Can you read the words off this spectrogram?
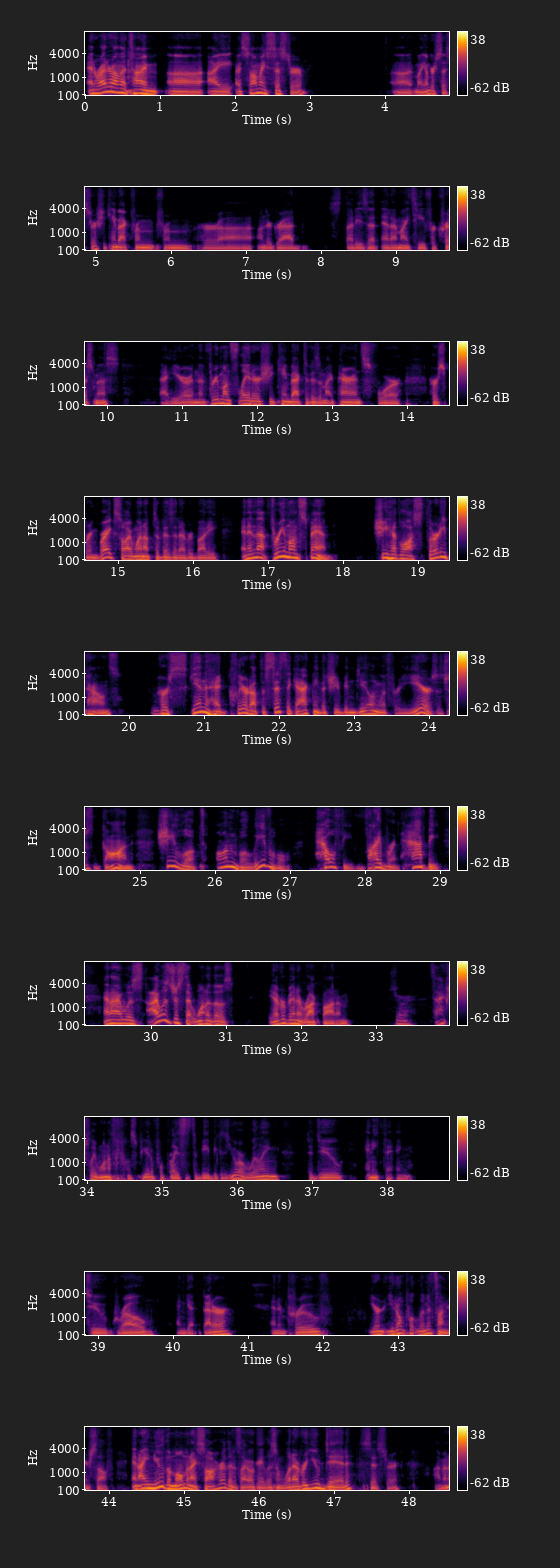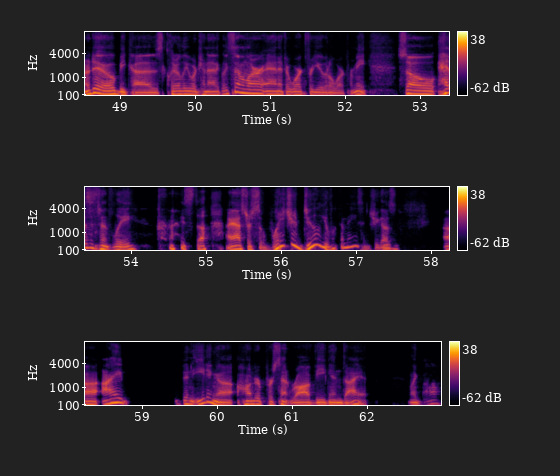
and right around that time, uh, I I saw my sister, uh, my younger sister. She came back from from her uh, undergrad studies at, at MIT for Christmas that year, and then three months later, she came back to visit my parents for her spring break. So I went up to visit everybody, and in that three month span, she had lost thirty pounds. Her skin had cleared up the cystic acne that she'd been dealing with for years. It's just gone. She looked unbelievable, healthy, vibrant, happy and I was I was just at one of those. You ever been at rock bottom? Sure. It's actually one of the most beautiful places to be because you are willing to do anything to grow and get better and improve. You're you don't put limits on yourself. And I knew the moment I saw her that it's like, okay, listen, whatever you did, sister, I'm gonna do because clearly we're genetically similar, and if it worked for you, it'll work for me. So hesitantly, I still I asked her, so what did you do? You look amazing. She goes, uh, I been eating a hundred percent raw vegan diet. I'm like, wow.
